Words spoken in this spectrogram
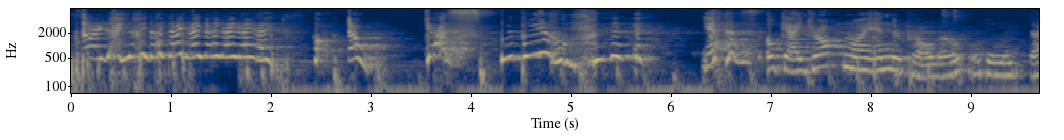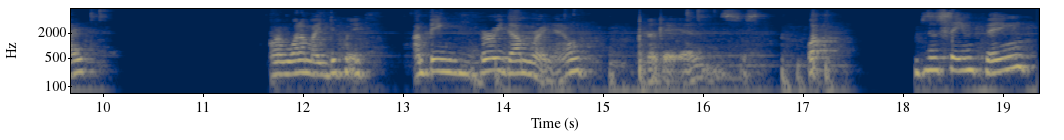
Die, die, die, die, die, die, die, die, die! Oh! No! Yes! We beat him! yes! Okay, I dropped my ender pearl though. Okay, we died. Or what am I doing? I'm being very dumb right now. Okay, and it's just well, it's the same thing.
